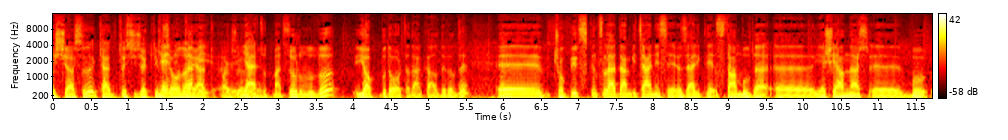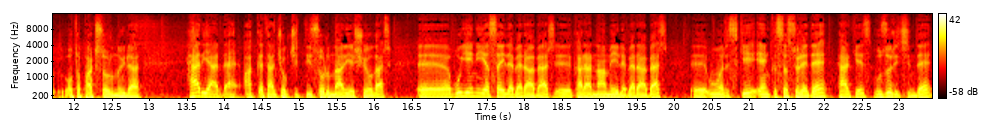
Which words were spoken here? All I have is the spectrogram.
eşyasını kendi taşıyacak. Kimse Kendi- ona tabii, yer tutmak zorunda yer değil. tutmak zorunluluğu yok. Bu da ortadan kaldırıldı. Ee, çok büyük sıkıntılardan bir tanesi özellikle İstanbul'da e, yaşayanlar e, bu otopark sorunuyla her yerde hakikaten çok ciddi sorunlar yaşıyorlar. E, bu yeni yasa ile beraber e, kararname ile beraber e, umarız ki en kısa sürede herkes huzur içinde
